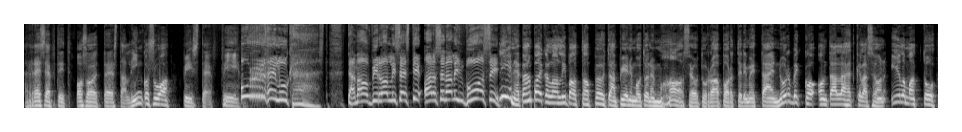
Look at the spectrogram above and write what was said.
reseptit osoitteesta linkosua.fi. Urheilukääst! Tämä on virallisesti Arsenalin vuosi! Lieneepähän paikallaan livauttaa pöytään pienimuotoinen maaseuturaportti, nimittäin Nurmikko on tällä hetkellä, se on ilmattu,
